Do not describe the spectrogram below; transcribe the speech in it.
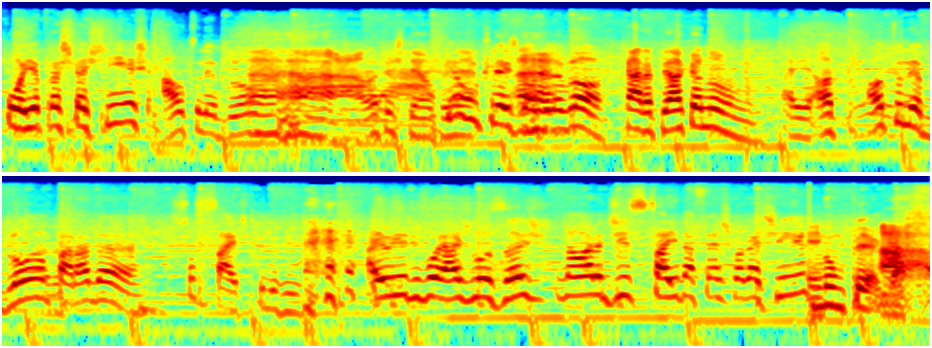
pô, ia pras festinhas, Alto Leblon. Ah, outros tempos, Tem né? um cliente do Alto Leblon? Cara, pior que eu não. Aí, Alto Leblon é uma parada society aqui do Rio. Aí eu ia de Voyage Los Angeles, na hora de sair da festa com a gatinha, não pegava.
